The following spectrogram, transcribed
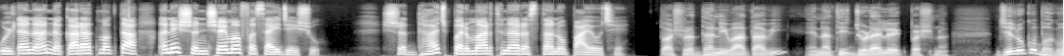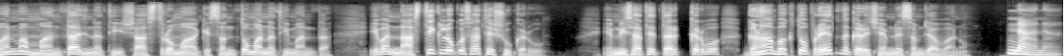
ઉલટાના નકારાત્મકતા અને સંશયમાં ફસાઈ જઈશું. શ્રદ્ધા જ પરમાર્થના રસ્તાનો પાયો છે. તો આ શ્રદ્ધાની વાત આવી? એનાથી જ જોડાયેલો એક પ્રશ્ન. જે લોકો ભગવાનમાં માનતા જ નથી શાસ્ત્રોમાં કે સંતોમાં નથી માનતા એવા નાસ્તિક લોકો સાથે શું કરવું? એમની સાથે તર્ક કરવો ઘણા ભક્તો પ્રયત્ન કરે છે એમને સમજાવવાનો. ના ના.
